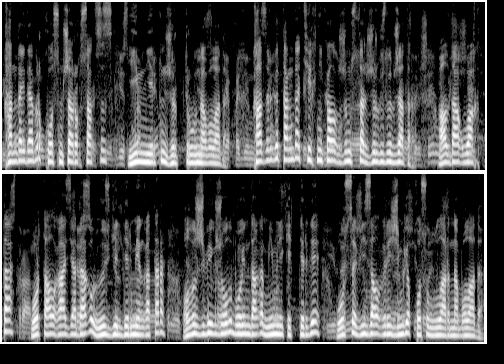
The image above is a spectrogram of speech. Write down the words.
қандай да бір қосымша рұқсатсыз емін-еркін жүріп тұруына болады. Қазіргі таңда техникалық жұмыстар жүргізіліп жатыр. Алдағы уақытта Орталық Азиядағы өзге елдермен қатар Ұлы жібек жолы бойындағы мемлекеттерде осы визалық режимге қосылуларына болады.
